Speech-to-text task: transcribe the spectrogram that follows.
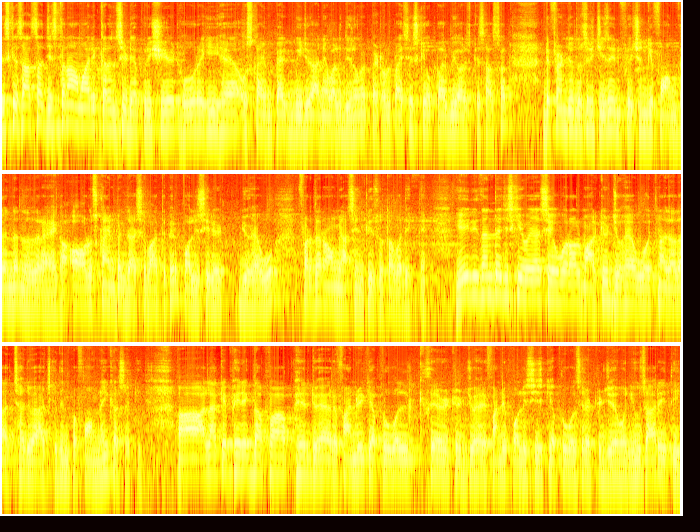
इसके साथ साथ जिस तरह हमारी करेंसी डेप्रिशिएट हो रही है उसका इम्पैक्ट भी जो आने वाले दिनों में पेट्रोल प्राइसेस के ऊपर भी और इसके साथ साथ डिफरेंट जो दूसरी चीज़ें इन्फ्लेशन की फॉर्म के अंदर नज़र आएगा और उसका इम्पैक्ट ज़ाहिर बात है, फिर पॉलिसी रेट जो है वो फर्दर हम यहाँ से इंक्रीज़ होता हुआ देखते हैं। यही रीज़न थे जिसकी वजह से ओवरऑल मार्केट जो है वो इतना ज़्यादा अच्छा जो है आज के दिन परफॉर्म नहीं कर सकी। हालाँकि फिर एक दफ़ा फिर जो है रिफाइनरी के अप्रूवल से रिलेटेड जो है रिफाइनरी पॉलिसीज़ की अप्रूवल से रिलेटेड जो है वो न्यूज़ आ रही थी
